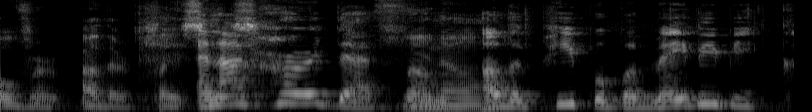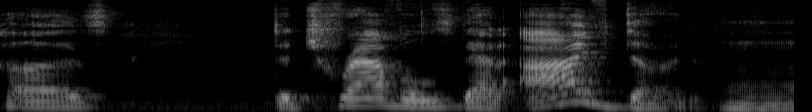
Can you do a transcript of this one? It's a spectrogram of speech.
over other places. And I've heard that from You know? other people, but maybe because the travels that I've done Mm-hmm.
